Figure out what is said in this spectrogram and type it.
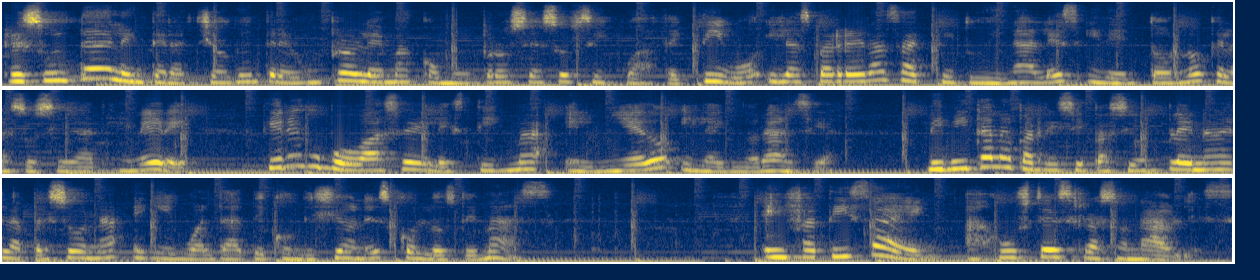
Resulta de la interacción entre un problema como un proceso psicoafectivo y las barreras actitudinales y de entorno que la sociedad genere. Tiene como base el estigma el miedo y la ignorancia. Limita la participación plena de la persona en igualdad de condiciones con los demás. Enfatiza en ajustes razonables.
